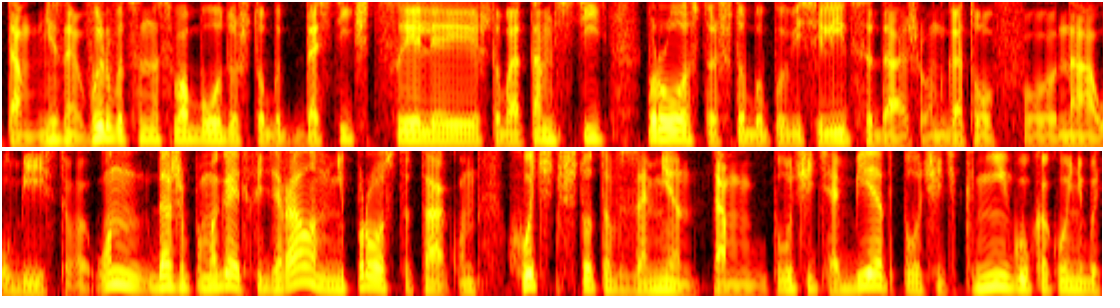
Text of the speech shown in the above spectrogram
там, не знаю, вырваться на свободу, чтобы достичь цели, чтобы отомстить, просто чтобы повеселиться даже. Он готов э, на убийство. Он даже помогает федералам не просто так. Он хочет что-то взамен. Там, получить обед, получить книгу какую-нибудь.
